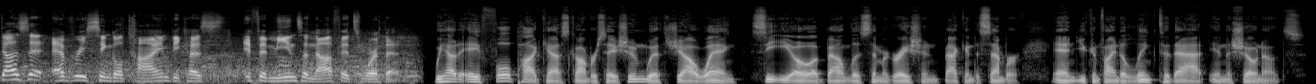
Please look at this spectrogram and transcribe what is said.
does it every single time because if it means enough, it's worth it. We had a full podcast conversation with Xiao Wang, CEO of Boundless Immigration, back in December, and you can find a link to that in the show notes.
